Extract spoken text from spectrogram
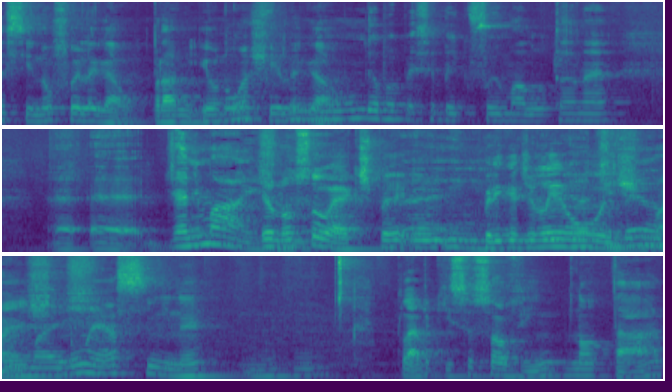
assim, não foi legal. Pra mim, eu não achei legal. Não deu pra perceber que foi uma luta, né? É, é, de animais. Eu não né? sou expert em, em briga de briga de leões, leão, mas, mas- não é assim, né? Claro que isso eu só vim notar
